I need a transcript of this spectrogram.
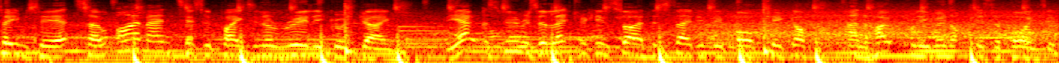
teams here, so I'm anticipating a really good game. The atmosphere is electric inside the stadium before kick-off, and hopefully we're not disappointed.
